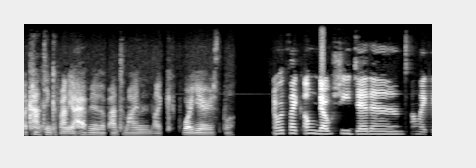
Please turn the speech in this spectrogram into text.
I can't think of any. I haven't been a pantomime in like four years, but Oh, it's like, oh no, she didn't. I'm like,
